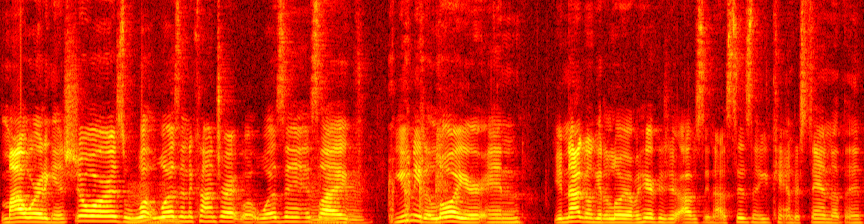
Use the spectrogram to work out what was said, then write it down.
my word against yours, Mm-hmm. what was in the contract, what wasn't, it's like you need a lawyer, and you're not gonna get a lawyer over here because you're obviously not a citizen, you can't understand nothing.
